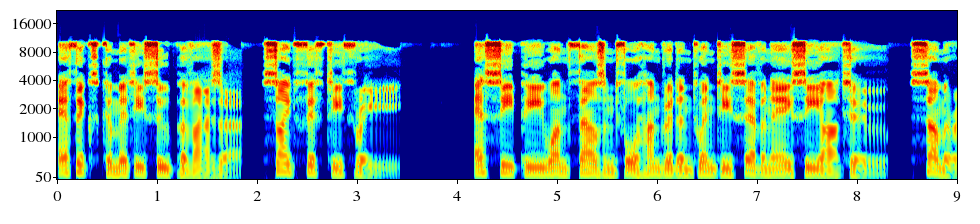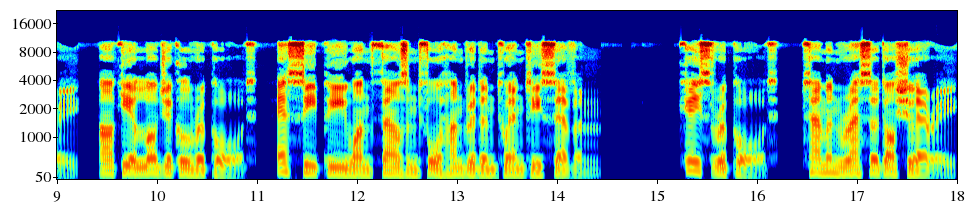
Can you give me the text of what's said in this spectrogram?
Ethics Committee Supervisor. Site 53. SCP 1427 ACR2. Summary. Archaeological Report. SCP 1427. Case Report. Tamanrasset Ossuary.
